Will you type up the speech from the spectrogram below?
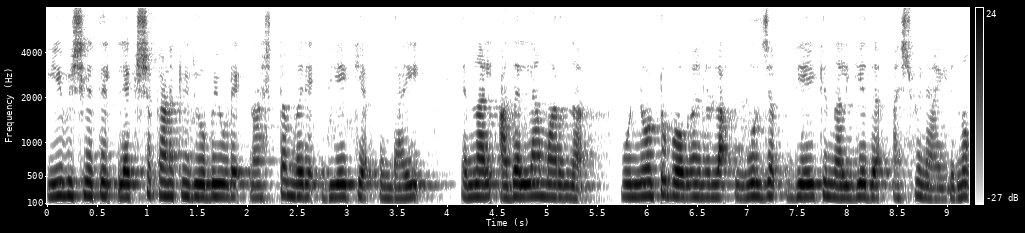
ഈ വിഷയത്തിൽ ലക്ഷക്കണക്കിന് രൂപയുടെ നഷ്ടം വരെ ദിയയ്ക്ക് ഉണ്ടായി. എന്നാൽ അതെല്ലാം മറന്ന് മുന്നോട്ടു പോകാനുള്ള ഊർജം ദിയയ്ക്ക് നൽകിയത് അശ്വിനായിരുന്നു.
